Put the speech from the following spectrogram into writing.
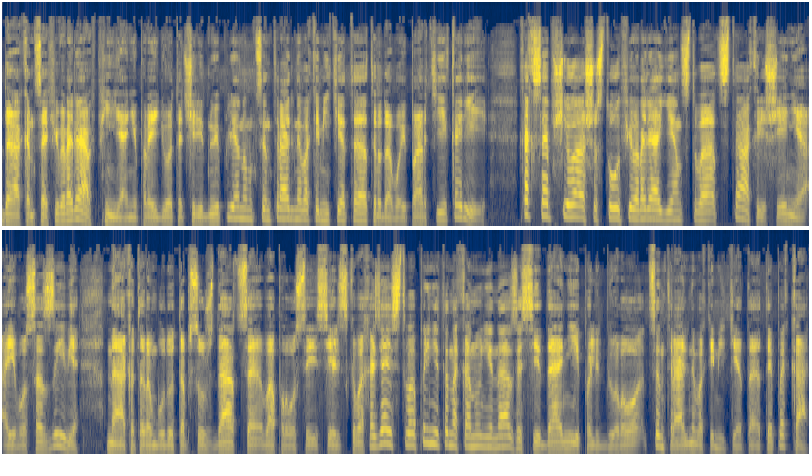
До конца февраля в Пхеньяне пройдет очередной пленум Центрального комитета Трудовой партии Кореи – как сообщило 6 февраля агентство ЦТАК, решение о его созыве, на котором будут обсуждаться вопросы сельского хозяйства, принято накануне на заседании Политбюро Центрального комитета ТПК.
